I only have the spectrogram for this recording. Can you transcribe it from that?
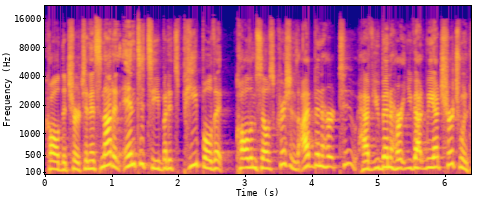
called the church. And it's not an entity, but it's people that call themselves Christians. I've been hurt too. Have you been hurt? You got we got church wounds.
